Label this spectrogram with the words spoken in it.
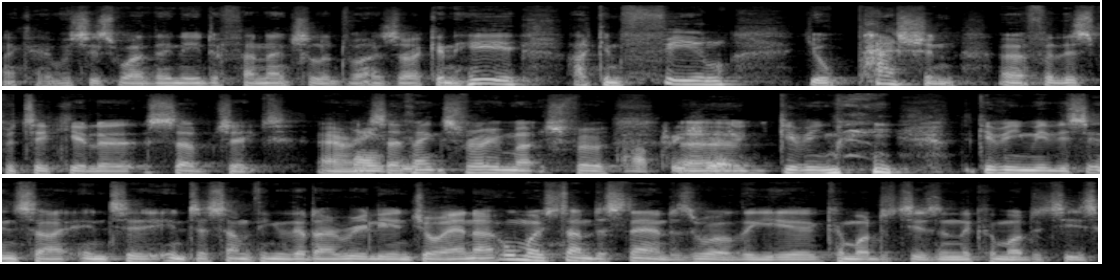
Okay, which is why they need a financial advisor. I can hear, I can feel your passion uh, for this particular subject, Aaron. Thank so you. thanks very much for uh, giving me giving me this insight into into something that I really enjoy, and I almost understand as well the uh, commodities and the commodities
